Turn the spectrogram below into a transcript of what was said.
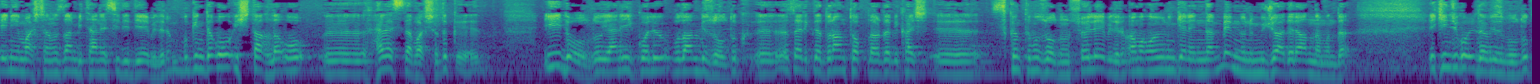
en iyi maçlarımızdan bir tanesiydi diyebilirim. Bugün de o iştahla, o e, hevesle başladık. E, iyi de oldu. Yani ilk golü bulan biz olduk. Özellikle duran toplarda birkaç sıkıntımız olduğunu söyleyebilirim. Ama oyunun genelinden memnunum mücadele anlamında. İkinci golü de biz bulduk.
